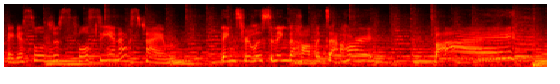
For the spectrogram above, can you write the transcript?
I guess we'll just, we'll see you next time. Thanks for listening to Hobbits at Heart. Bye.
